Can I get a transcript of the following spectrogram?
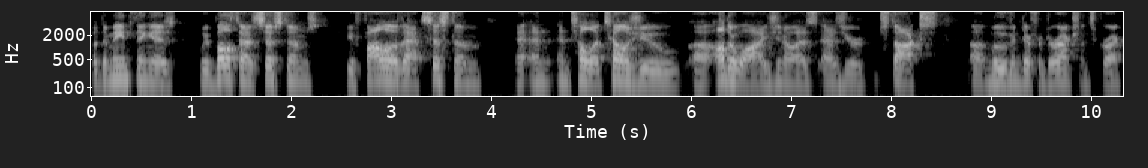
But the main thing is we both have systems. You follow that system and, until it tells you uh, otherwise. You know, as as your stocks uh, move in different directions. Correct.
